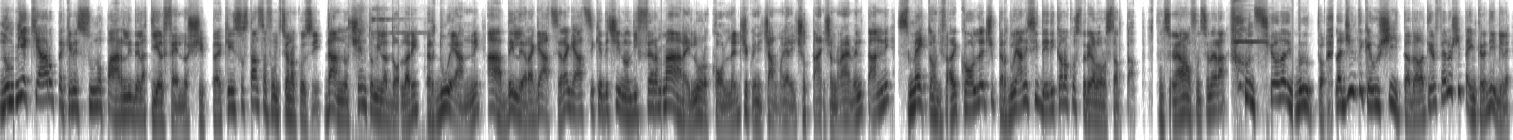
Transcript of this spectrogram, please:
Non mi è chiaro perché nessuno parli della TL Fellowship, che in sostanza funziona così. Danno 100.000 dollari per due anni a delle ragazze e ragazzi che decidono di fermare il loro college, quindi hanno magari 18 anni, hanno 20 anni, smettono di fare college, per due anni si dedicano a costruire la loro startup. Funzionerà o non funzionerà? Funziona di brutto. La gente che è uscita dalla TL Fellowship è incredibile.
